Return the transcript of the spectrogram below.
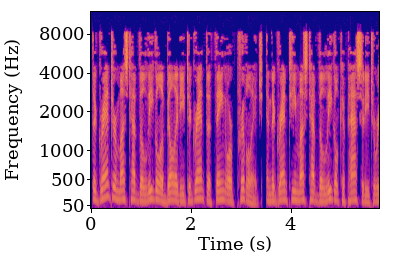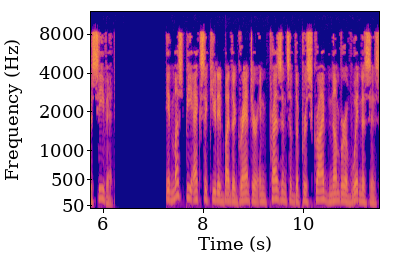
The grantor must have the legal ability to grant the thing or privilege, and the grantee must have the legal capacity to receive it. It must be executed by the grantor in presence of the prescribed number of witnesses,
